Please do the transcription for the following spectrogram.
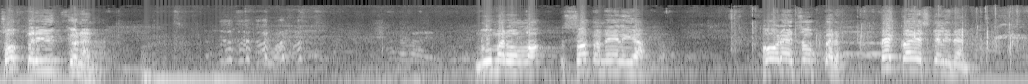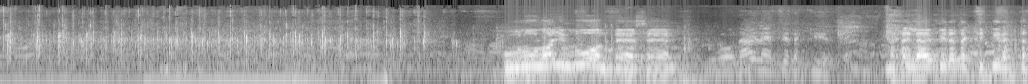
Chopperi ykkönen. Numerolla 104. HD Chopper, Pekka Eskelinen. Kuuluu lajin luonteeseen. No näille ei pidetä kiirettä. Näillä ei pidetä kiirettä.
